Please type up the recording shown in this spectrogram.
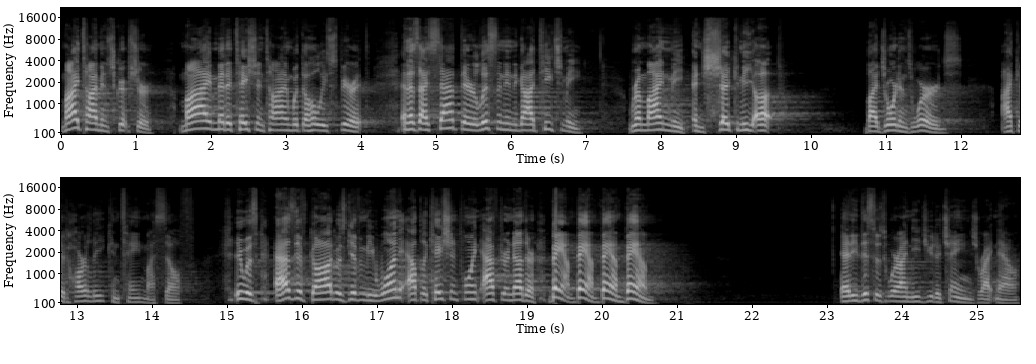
my time in Scripture, my meditation time with the Holy Spirit. And as I sat there listening to God teach me, remind me, and shake me up by Jordan's words, I could hardly contain myself. It was as if God was giving me one application point after another bam, bam, bam, bam. Eddie, this is where I need you to change right now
